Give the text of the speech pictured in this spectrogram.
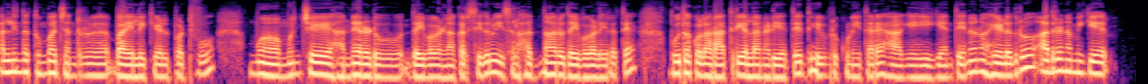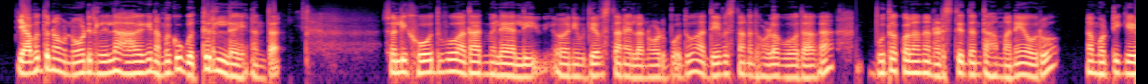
ಅಲ್ಲಿಂದ ತುಂಬ ಜನರ ಬಾಯಲ್ಲಿ ಕೇಳ್ಪಟ್ವು. ಮುಂಚೆ ಹನ್ನೆರಡು ದೈವಗಳನ್ನ ಕರೆಸಿದ್ರು, ಈ ಸಲ ಹದಿನಾರು ದೈವಗಳಿರುತ್ತೆ. ಭೂತಕೋಲ ರಾತ್ರಿ ಎಲ್ಲ ನಡೆಯುತ್ತೆ, ದೇವರು ಕುಣಿತಾರೆ, ಹಾಗೆ ಹೀಗೆ ಅಂತ ಏನೇನೋ ಹೇಳಿದ್ರು. ಆದರೆ ನಮಗೆ ಯಾವತ್ತೂ ನಾವು ನೋಡಿರಲಿಲ್ಲ, ಹಾಗಾಗಿ ನಮಗೂ ಗೊತ್ತಿರಲಿಲ್ಲ ಏನಂತ. ಸೊ ಅಲ್ಲಿಗೆ ಹೋದ್ವು. ಅದಾದಮೇಲೆ ಅಲ್ಲಿ ನೀವು ದೇವಸ್ಥಾನ ಎಲ್ಲ ನೋಡ್ಬೋದು. ಆ ದೇವಸ್ಥಾನದ ಒಳಗೆ ಹೋದಾಗ ಭೂತಕೋಲನ ನಡೆಸ್ತಿದ್ದಂತಹ ಮನೆಯವರು ನಮ್ಮೊಟ್ಟಿಗೆ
